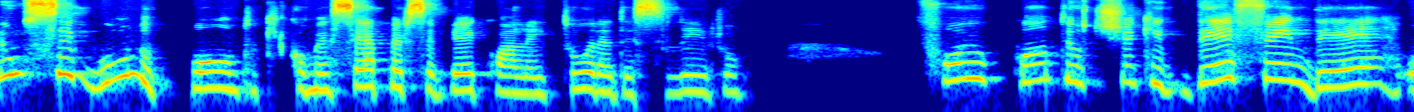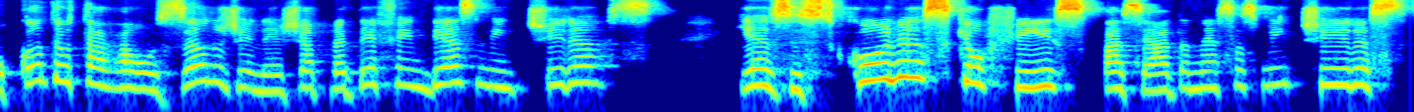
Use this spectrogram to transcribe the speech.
E um segundo ponto que comecei a perceber com a leitura desse livro foi o quanto eu tinha que defender, o quanto eu estava usando de energia para defender as mentiras e as escolhas que eu fiz baseada nessas mentiras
